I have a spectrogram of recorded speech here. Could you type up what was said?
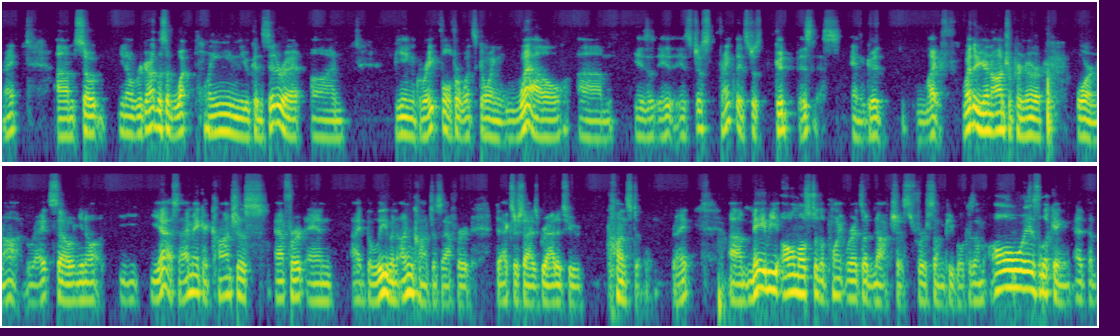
right? Um, so, you know, regardless of what plane you consider it on, being grateful for what's going well um, is is just frankly, it's just good business and good life, whether you're an entrepreneur or not, right? So, you know, yes, I make a conscious effort and I believe an unconscious effort to exercise gratitude constantly right? Um, maybe almost to the point where it's obnoxious for some people because I'm always looking at the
